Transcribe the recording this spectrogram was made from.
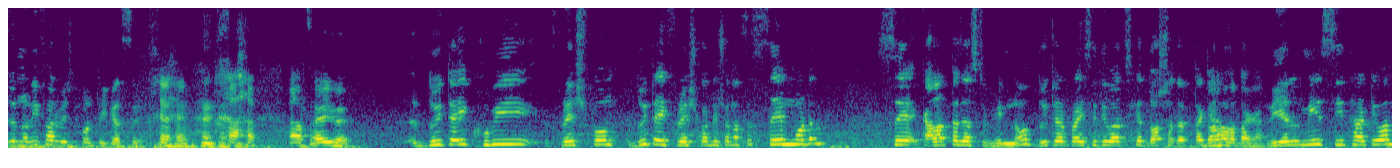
জন্য রিফারবিশড ফোন ঠিক আছে। আচ্ছা এই যে। দুইটাই খুবই ফ্রেশ ফোন দুইটাই ফ্রেশ কন্ডিশন আছে সেম মডেল সে কালারটা জাস্ট ভিন্ন। দুইটার প্রাইসই দিব আজকে দশ হাজার টাকা। দশ হাজার টাকা। রিয়েলমি সি থার্টি ওয়ান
